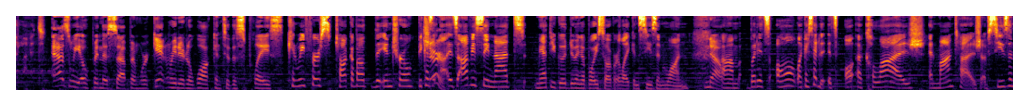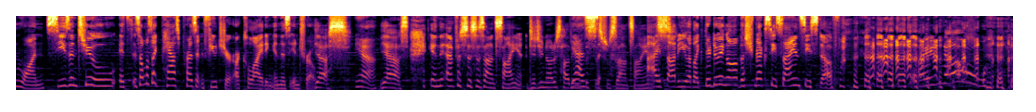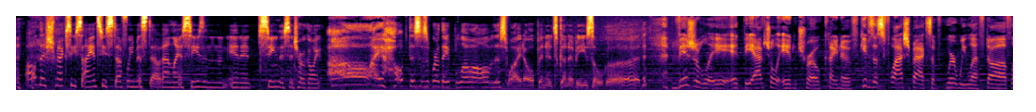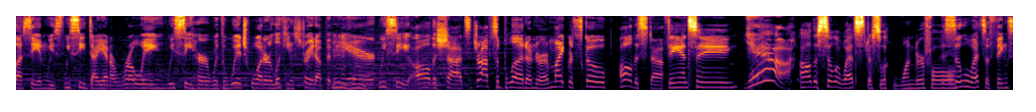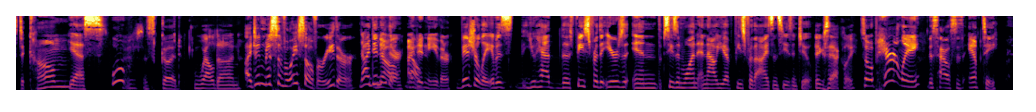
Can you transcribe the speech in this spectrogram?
As we open this up, and we're getting ready to walk into this place. Can we first talk about the intro? Because Sure. it's obviously not Matthew Goode doing a voiceover like in season one. No. Um, but it's all, like I said, it's all a collage and montage of season one. Season two, it's, it's almost like past, present, and future are colliding in this intro. Yes. Yeah. Yes. And the emphasis is on science. Did you notice how the Yes. emphasis was on science? I thought of you like they're doing all the schmexy sciencey stuff. I know. All the schmexy, sciencey stuff we missed out on last season, and, and it, seeing this intro going, oh, I hope this is where they blow all of this wide open. It's going to be so good. Visually, it, the actual intro kind of gives us flashbacks of where we left off last scene. We we see Diana rowing. We see her with the witch water looking straight up in the mm-hmm. air. We see all the shots, drops of blood under a microscope, all the stuff. Dancing, Yeah, all the silhouettes just look wonderful. the silhouettes of things to come. yes. Woo, it's good. well done. I didn't miss the voiceover either. No, I didn't no, either. I didn't either. Visually, it was you had the feast for the ears in season one, and now you have feast for the eyes in season two. Exactly. So apparently, this house is empty.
